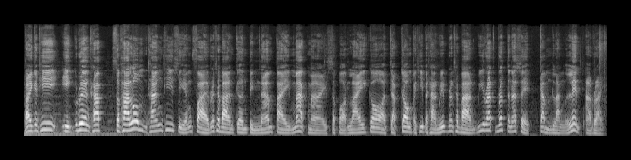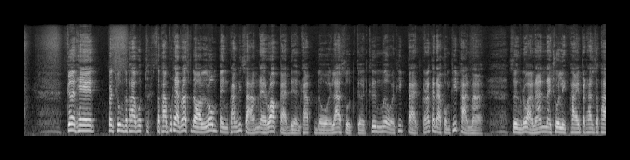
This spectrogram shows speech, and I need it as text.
ไปกันที่อีกเรื่องครับ สภาล่มทั้งที่เสียงฝ่ายรัฐบาลเกินปิ่มน้ำไปมากมาย สปอตไลท์ก็จับจ้องไปที่ประธานวิปรัฐบาลวิรัตรัตนเศษกำลังเล่นอะไร เกิดเหตุประชุมสภาผู้สภาผู้แทนราษฎรล่มเป็นครั้งที่ 3 ในรอบ 8 เดือนครับ โดยล่าสุดเกิดขึ้นเมื่อวันที่ 8 กรกฎาคมที่ผ่านมา ซึ่งระหว่างนั้นนายชวนหลีกภัยประธานสภา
